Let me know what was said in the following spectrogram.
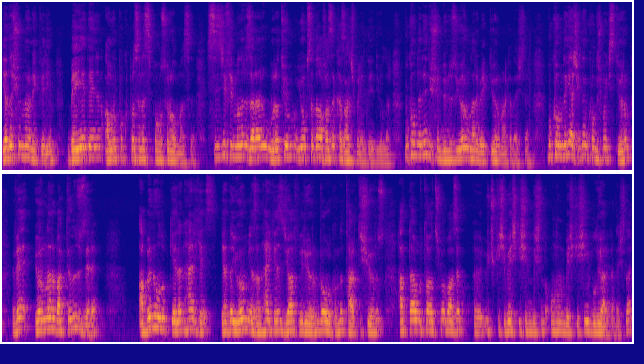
Ya da şunu örnek vereyim. BYD'nin Avrupa Kupası'na sponsor olması. Sizce firmaları zarara uğratıyor mu yoksa daha fazla kazanç mı elde ediyorlar? Bu konuda ne düşündüğünüzü yorumlara bekliyorum arkadaşlar. Bu konuda gerçekten konuşmak istiyorum ve yorumlara baktığınız üzere abone olup gelen herkes ya da yorum yazan herkese cevap veriyorum ve o konuda tartışıyoruz. Hatta bu tartışma bazen 3 kişi 5 kişinin dışında 10-15 kişiyi buluyor arkadaşlar.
